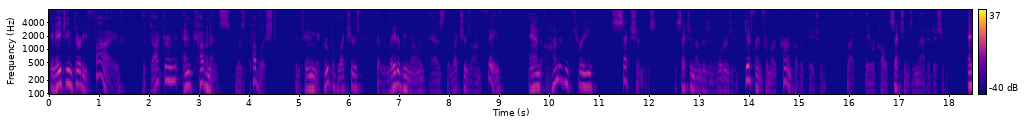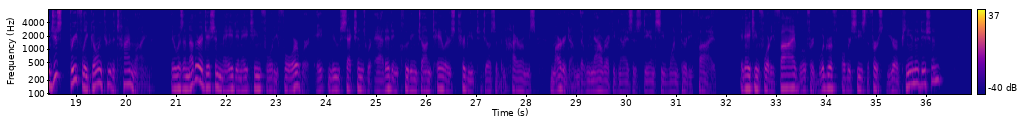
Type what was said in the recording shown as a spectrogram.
In 1835, The Doctrine and Covenants was published, containing a group of lectures that would later be known as the Lectures on Faith and 103 sections. The section numbers and orders are different from our current publication, but they were called sections in that edition. And just briefly going through the timeline, there was another edition made in 1844 where eight new sections were added, including John Taylor's tribute to Joseph and Hyrum's martyrdom that we now recognize as D&C 135. In 1845, Wilford Woodruff oversees the first European edition.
